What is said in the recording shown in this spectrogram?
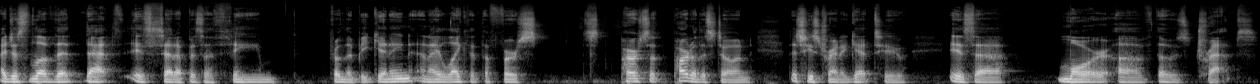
I just love that that is set up as a theme from the beginning, and I like that the first s- part of the stone that she's trying to get to is uh, more of those traps.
